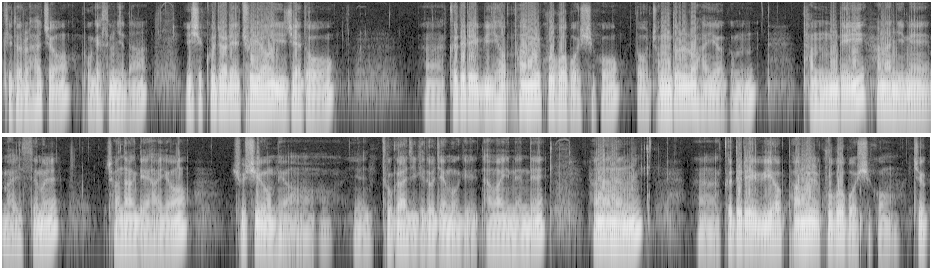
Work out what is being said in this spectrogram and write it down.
기도를 하죠. 보겠습니다. 29절에 주여 이제도 아, 그들의 위협함을 굽어보시고 또 종들로 하여금 담대히 하나님의 말씀을 전하게 하여 주시오며 예, 두 가지 기도 제목이 나와 있는데 하나는 아, 그들의 위협함을 굽어보시고 즉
